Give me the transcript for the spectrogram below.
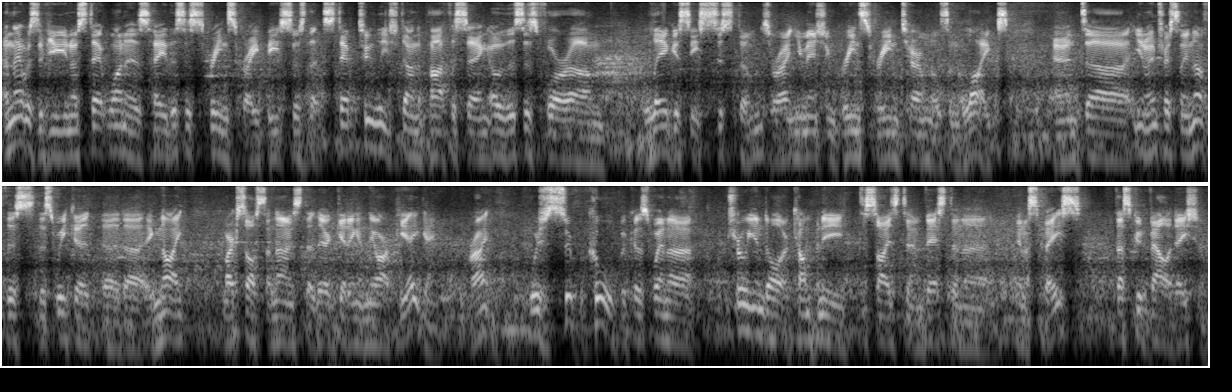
and that was the view. You know, step one is, hey, this is screen scrapey. So that step two leads down the path of saying, oh, this is for um, legacy systems, right? You mentioned green screen terminals and the likes. And uh, you know, interestingly enough, this this week at, at uh, Ignite, Microsoft's announced that they're getting in the RPA game, right? Which is super cool because when a trillion dollar company decides to invest in a in a space, that's good validation,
